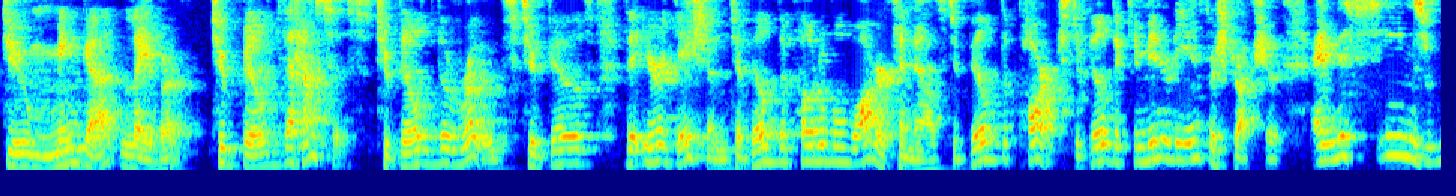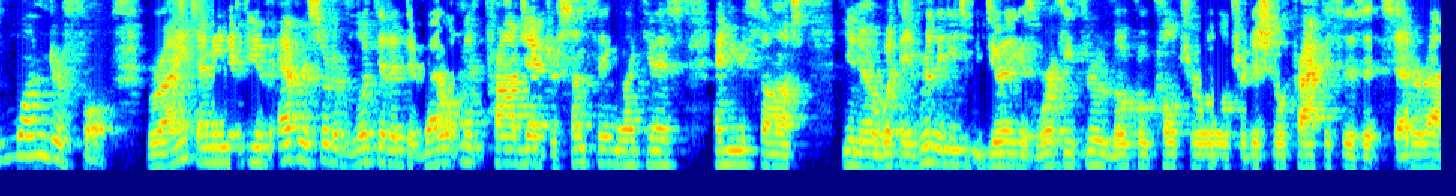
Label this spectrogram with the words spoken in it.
do Minga labor to build the houses, to build the roads, to build the irrigation, to build the potable water canals, to build the parks, to build the community infrastructure. And this seems wonderful, right? I mean, if you've ever sort of looked at a development project or something like this and you thought, you know what they really need to be doing is working through local cultural traditional practices etc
